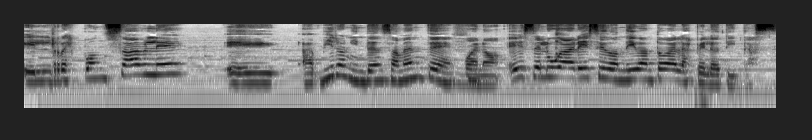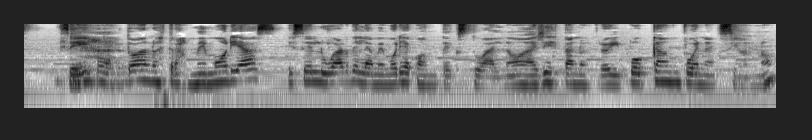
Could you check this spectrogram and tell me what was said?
el responsable eh, ¿Vieron intensamente? Bueno, ese lugar ese donde iban todas las pelotitas. ¿Sí? Todas nuestras memorias es el lugar de la memoria contextual, ¿no? Allí está nuestro hipocampo en acción, ¿no?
